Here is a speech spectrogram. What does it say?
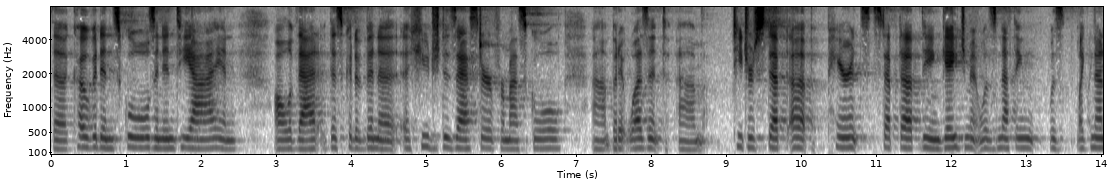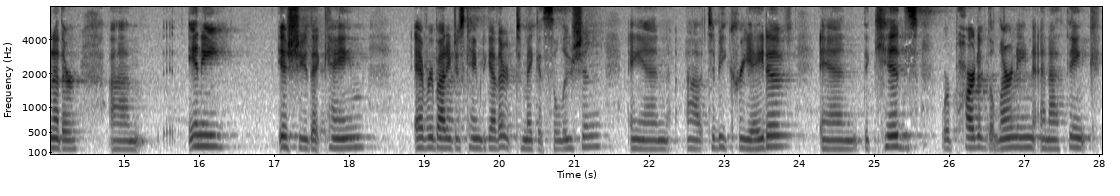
the COVID in schools and NTI and all of that. This could have been a, a huge disaster for my school, uh, but it wasn't. Um, teachers stepped up, parents stepped up. The engagement was nothing, was like none other. Um, any issue that came, everybody just came together to make a solution and uh, to be creative. And the kids were part of the learning. And I think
